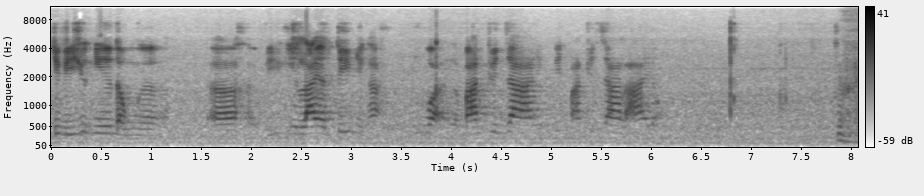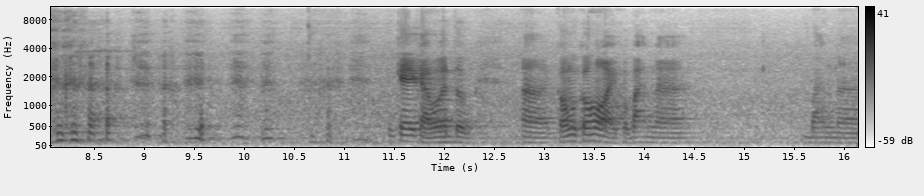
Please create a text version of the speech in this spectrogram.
chứ ví dụ như đồng à, ví dụ như Lion Team chẳng hạn gọi là ban chuyên gia nhưng biết ban chuyên gia là ai đâu. Ok cảm ơn Tùng à, có một câu hỏi của bạn là bạn à,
